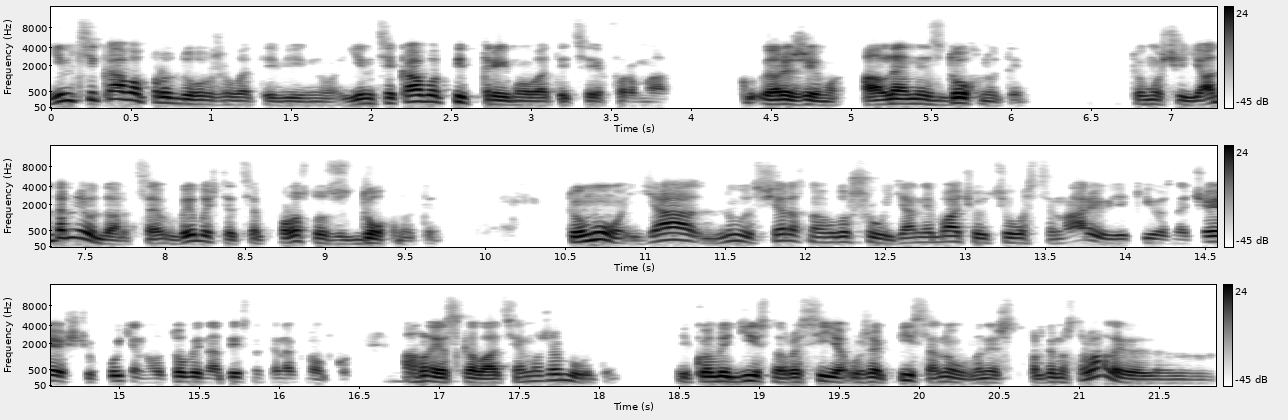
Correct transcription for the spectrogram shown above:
Їм цікаво продовжувати війну, їм цікаво підтримувати цей формат режиму, але не здохнути. Тому що ядерний удар це, вибачте, це просто здохнути. Тому я ну ще раз наголошу: я не бачу цього сценарію, який означає, що Путін готовий натиснути на кнопку. Але ескалація може бути. І коли дійсно Росія вже після, ну вони ж продемонстрували ем,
